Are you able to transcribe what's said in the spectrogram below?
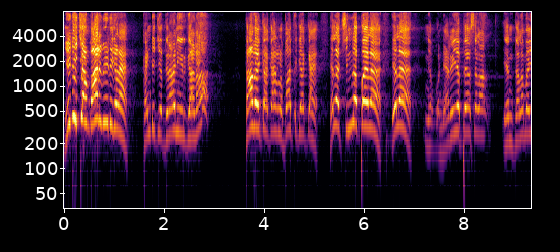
இடிக்காம் பார் வீடுகளை கண்டிக்க திராணி இருக்காடா? தாவைக்கா காரனை பார்த்து கேட்க. எல்லாம் சின்ன பயல எல்லாம் நிறைய பேசலாம். என் தலைமை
